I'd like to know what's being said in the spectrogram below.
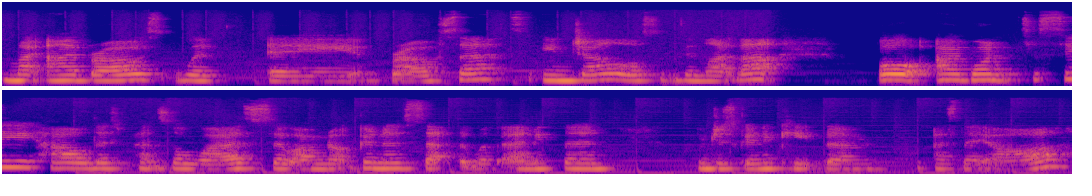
my eyebrows with a brow set in gel or something like that, but I want to see how this pencil wears, so I'm not going to set them with anything, I'm just going to keep them as they are.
